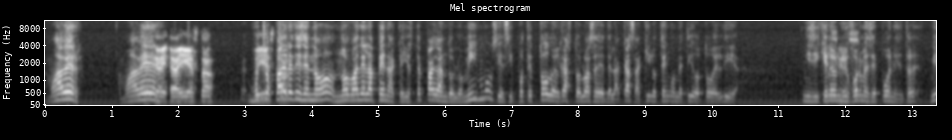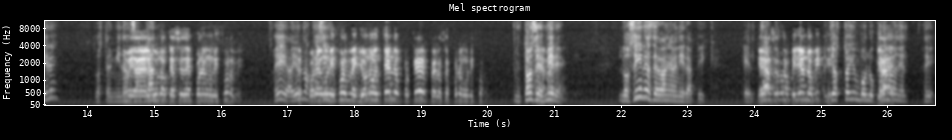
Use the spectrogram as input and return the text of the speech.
Vamos a ver. Vamos a ver. ahí está. Muchos padres dicen, no, no vale la pena que yo esté pagando lo mismo si el cipote todo el gasto lo hace desde la casa. Aquí lo tengo metido todo el día. Ni siquiera el uniforme se pone. Entonces, miren, los terminan Hay algunos que así se ponen uniforme. Sí, hay se ponen uniforme. Yo no entiendo por qué, pero se ponen uniforme. Entonces, miren, los cines se van a venir a pique. El teatro, Yo estoy involucrado en el...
